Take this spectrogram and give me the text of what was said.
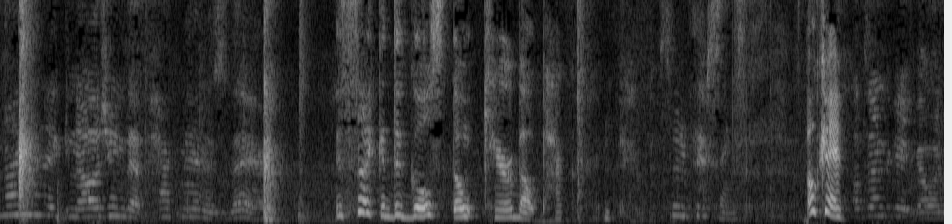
not even acknowledging that Pac-Man is there. it's like the ghosts don't care about Pac-Man. So depressing. Okay, I'll time to get going.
